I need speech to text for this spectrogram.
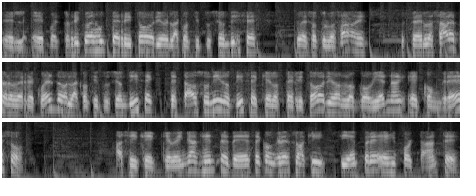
el, eh, Puerto Rico es un territorio y la Constitución dice, eso tú lo sabes, ustedes lo saben, pero les recuerdo, la Constitución dice, de Estados Unidos dice que los territorios los gobiernan el Congreso. Así que que vengan gente de ese Congreso aquí siempre es importante.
